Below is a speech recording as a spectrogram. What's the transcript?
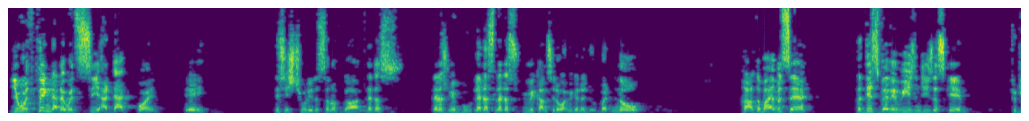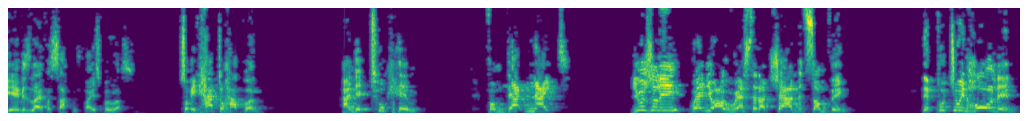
You would think that they would see at that point, hey, this is truly the Son of God. Let us, let us reboot. Let us, let us reconsider what we're going to do. But no. Because the Bible said, For this very reason Jesus came, to give his life a sacrifice for us. So it had to happen. And they took him from that night. Usually when you arrested or charged with something, they put you in holding.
